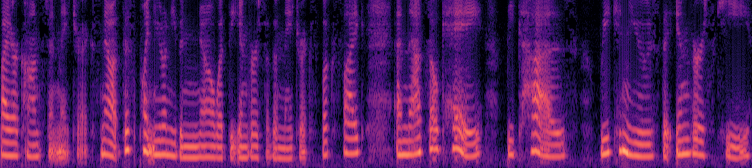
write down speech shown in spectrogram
by our constant matrix. Now at this point you don't even know what the inverse of a matrix looks like and that's okay because we can use the inverse key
